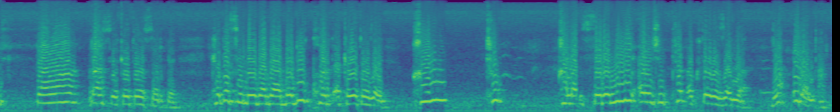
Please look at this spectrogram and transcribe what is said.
إثا رأسي كيتو سرفه كبس اللي بدا بدو قرد أكيتو زي قل تو قل سرمني أي شيء تب أكتو زيا جاء إلى الأرض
